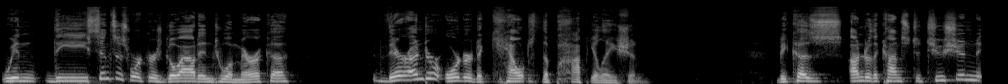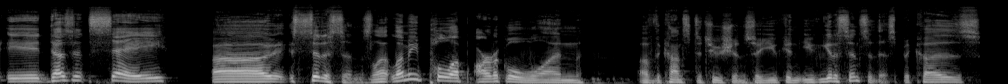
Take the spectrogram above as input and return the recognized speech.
When the census workers go out into America, they're under order to count the population because under the Constitution, it doesn't say uh, citizens. Let, let me pull up Article 1 of the Constitution, so you can you can get a sense of this because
